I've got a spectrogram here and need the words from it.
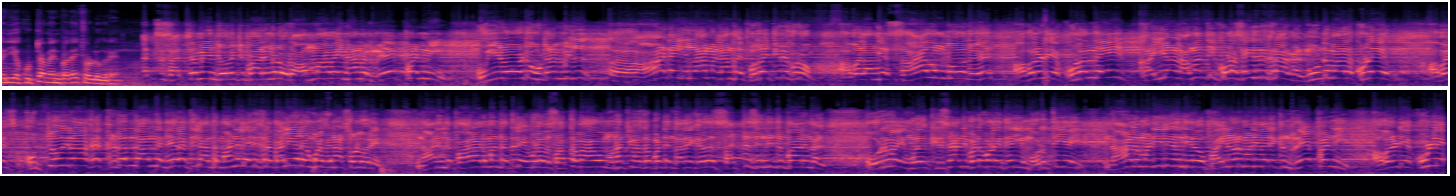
பெரிய குற்றம் என்பதை சொல்லுகிறேன் அச்ச- சச்சமயம் ஜோதிச்சு பாருங்கள் ஒரு அம்மாவை நாங்கள் உணர்ச்சி வசப்பட்டு கதைக்கிறது சற்று சிந்தித்து பாருங்கள். ஒருவை உங்களுக்கு கிருஷ்ணாந்தி படுகொலை தெரியும். ஒருத்தியை நாலு மணியிலிருந்து இரவு பதினோரு மணி வரைக்கும் ரேப் பண்ணி அவளுடைய குள்ளே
